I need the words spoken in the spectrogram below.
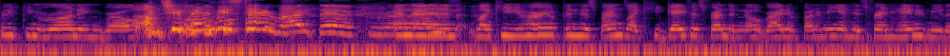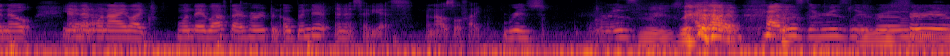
freaking running, bro, and she made me stay right there. And then, like, he hurried up in his friends, like, he gave his friend the note right in front of me, and his friend handed me the note. And then when I, like, when they left, I hurried up and opened it, and it said yes. And I was just like, Riz. Riz. Riz. I got him. Kyla's the Rizzler, bro. Rizzler, For real.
